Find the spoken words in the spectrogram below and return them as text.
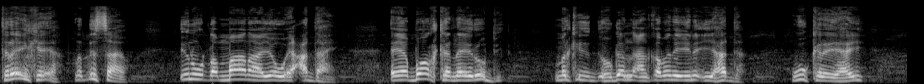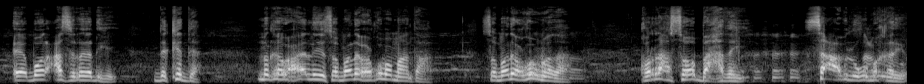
tareenka la dhisayo inuu dhammaanayo way caddahay. Eeboorka nairobi markii hoggaanka aan qabanayna iyo hadda wuu kala yahay. Eeboor casri laga dhigay. Dekedda marka waxaa leeyahy soomaalida waxay ku mamaantaa soomaalida waxay ku mamaadaa qorax soo baxday. Sacab laguma qariyo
